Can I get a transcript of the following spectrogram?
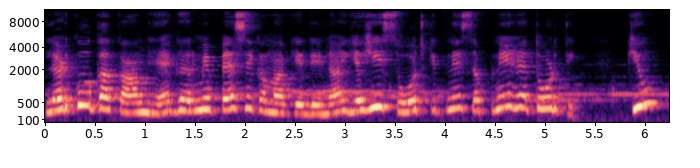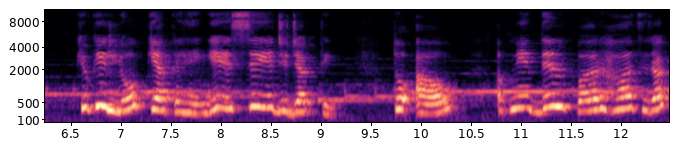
लड़कों का काम है घर में पैसे कमा के देना, यही सोच कितने सपने हैं तोड़ती। क्यों? क्योंकि लोग क्या कहेंगे, इससे ये झिझकती। तो आओ अपने दिल पर हाथ रख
